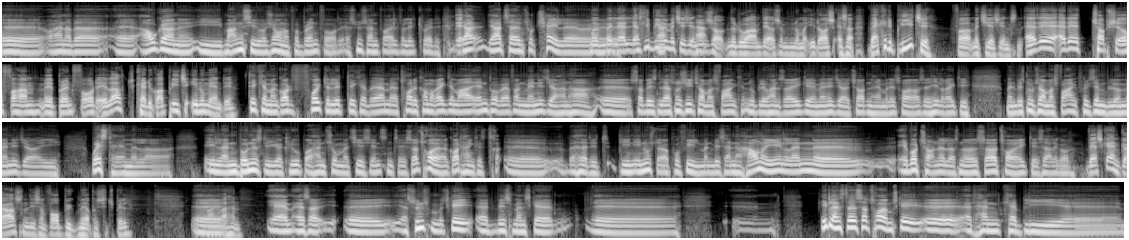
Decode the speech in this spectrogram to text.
øh, og han har været øh, afgørende i mange situationer for Brentford. Jeg synes, han får alt for lidt credit. Jeg, jeg har taget en total... Øh, Men, men lad, lad os lige blive ja, ved Mathias Jensen, ja. så, når du har ham der som nummer et også. Altså, hvad kan det blive til for Mathias Jensen? Er det, er det top shelf for ham med Brentford, eller kan det godt blive til endnu mere end det? Det kan man godt frygte lidt, det kan være, men jeg tror, det kommer rigtig meget an på, hvad for en manager han har. Øh, så hvis, lad os nu sige Thomas Frank, nu blev han så ikke øh, manager i Tottenham, og det tror jeg også er helt rigtigt. Men hvis nu Thomas Frank for eksempel blev manager i West Ham, eller en eller anden Bundesliga-klub, og han tog Mathias Jensen til, så tror jeg godt, han kan øh, hvad hedder det, blive en endnu større profil. Men hvis han havner i en eller anden øh, Everton eller sådan noget, så tror jeg ikke, det er særlig godt. Hvad skal han gøre sådan, ligesom for at bygge mere på sit spil? Mangler han? Ja, altså, øh, jeg synes måske, at hvis man skal... Øh, øh, et eller andet sted, så tror jeg måske, øh, at han kan blive øh,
